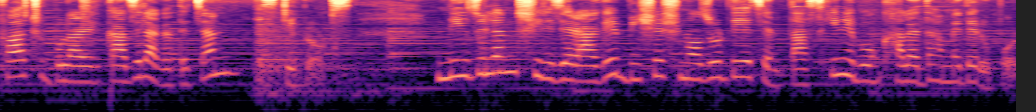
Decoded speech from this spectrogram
ফার্স্ট বোলারের কাজে লাগাতে চান স্টিভ রোডস নিউজিল্যান্ড সিরিজের আগে বিশেষ নজর দিয়েছেন তাসকিন এবং খালেদ আহমেদের উপর।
